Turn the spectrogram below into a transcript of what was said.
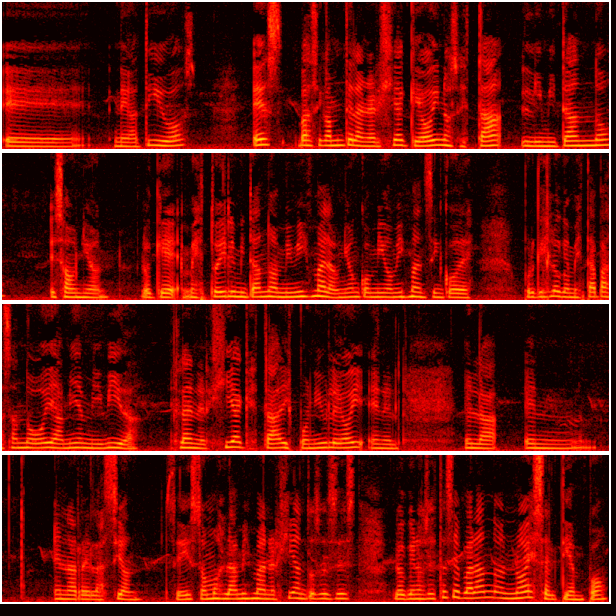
eh, negativos es básicamente la energía que hoy nos está limitando esa unión. Lo que me estoy limitando a mí misma, la unión conmigo misma en 5D. Porque es lo que me está pasando hoy a mí en mi vida. Es la energía que está disponible hoy en, el, en, la, en, en la relación. ¿sí? Somos la misma energía, entonces es lo que nos está separando no es el tiempo,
